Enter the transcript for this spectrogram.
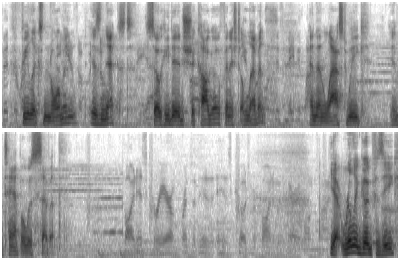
fit the rest Felix Norman physique as a is next. So he did Chicago, finished 11th, and then last week in Tampa was 7th. Following his career, I'm friends with his, his coach, been following him a very long time. Yeah, really good physique,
